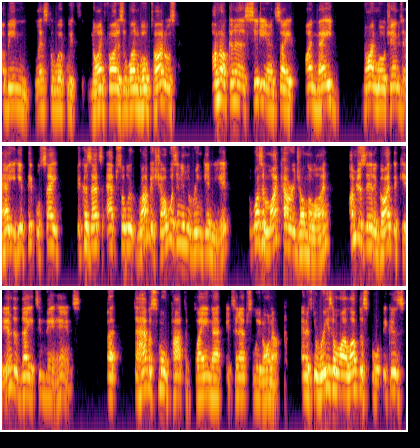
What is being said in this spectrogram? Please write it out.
I've been blessed to work with nine fighters that won world titles, I'm not going to sit here and say, I made nine world champions. How you hear people say, because that's absolute rubbish. I wasn't in the ring getting hit. It wasn't my courage on the line. I'm just there to guide the kid. End of the day, it's in their hands. But to have a small part to play in that, it's an absolute honor. And it's the reason why I love the sport because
